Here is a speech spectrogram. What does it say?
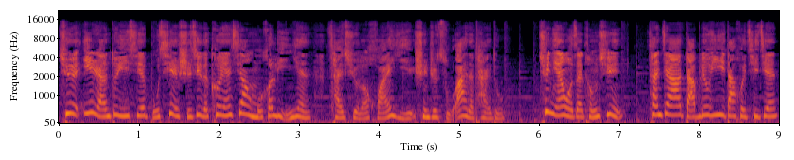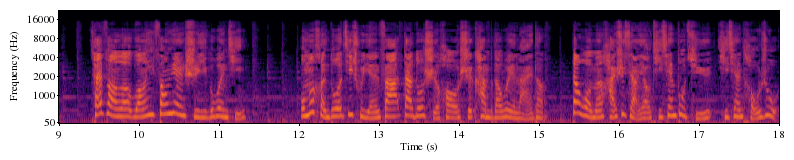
却依然对一些不切实际的科研项目和理念采取了怀疑甚至阻碍的态度。去年我在腾讯参加 WE 大会期间，采访了王一方院士一个问题：我们很多基础研发大多时候是看不到未来的，但我们还是想要提前布局、提前投入。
